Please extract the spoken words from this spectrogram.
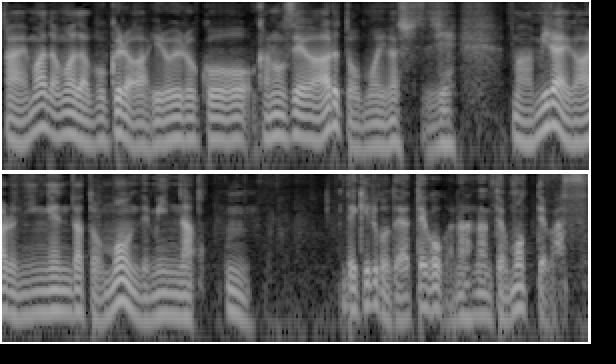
はい、まだまだ僕らはいろいろこう可能性があると思いますし、まあ未来がある人間だと思うんでみんな、うん。できることやっていこうかななんて思ってます。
